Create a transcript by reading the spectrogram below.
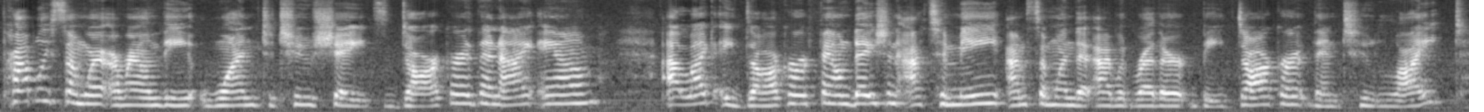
probably somewhere around the one to two shades darker than I am. I like a darker foundation. I, to me, I'm someone that I would rather be darker than too light.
